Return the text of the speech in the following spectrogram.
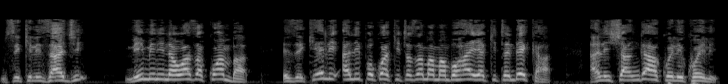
Msikilizaji mimi ninawaza kwamba ezekieli alipokuwa akitazama mambo haya yakitendeka alishangaa kweli kweli.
